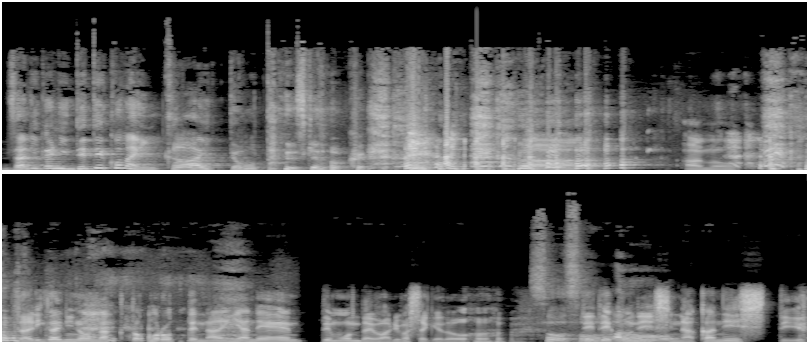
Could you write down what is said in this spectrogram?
ザリガニ出てこないんかーいって思ったんですけど、僕。あの、ザリガニの鳴くところってなんやねんって問題はありましたけど、そうそう。出てこねえし、泣かねえしっていう。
